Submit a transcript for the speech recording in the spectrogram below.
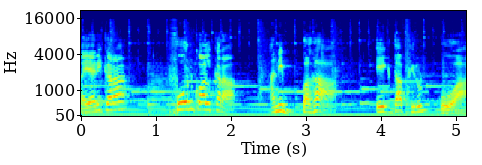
तयारी करा फोन कॉल करा आणि बघा एकदा फिरून गोवा.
